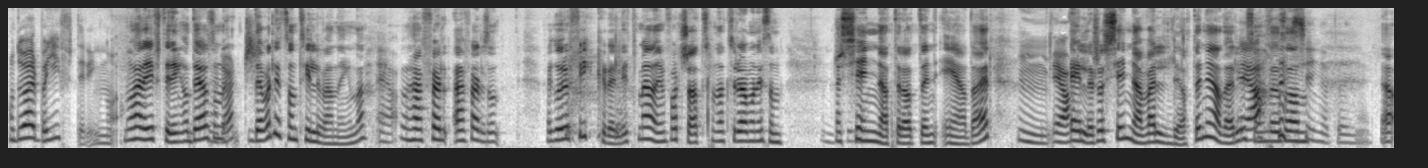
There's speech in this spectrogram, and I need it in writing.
Og du er på giftering nå. Nå har jeg giftering, og det, er Det er sånn, det var litt sånn tilvenning, da. Ja. Jeg føler, jeg føler sånn Jeg går og fikler litt med den fortsatt, men jeg tror jeg må liksom Jeg kjenner etter at den er der. Mm, ja. Eller så kjenner jeg veldig at den er der, liksom. ja, Det er sånn, at den er- ja,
